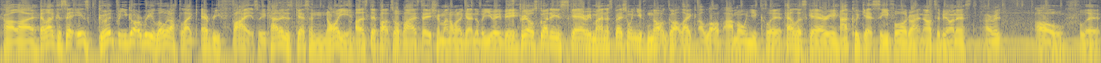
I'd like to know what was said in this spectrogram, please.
can't lie. Yeah, like I said, it's good, but you gotta reload after like every fight, so it kind of just gets annoying. Let's step out to a buy station, man. I want to get another UAV. Trio squadding is scary, man, especially when you've not got like a lot of ammo when you clip. Hella scary. I could get C4 right now, to be honest. I really... Oh, flip.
